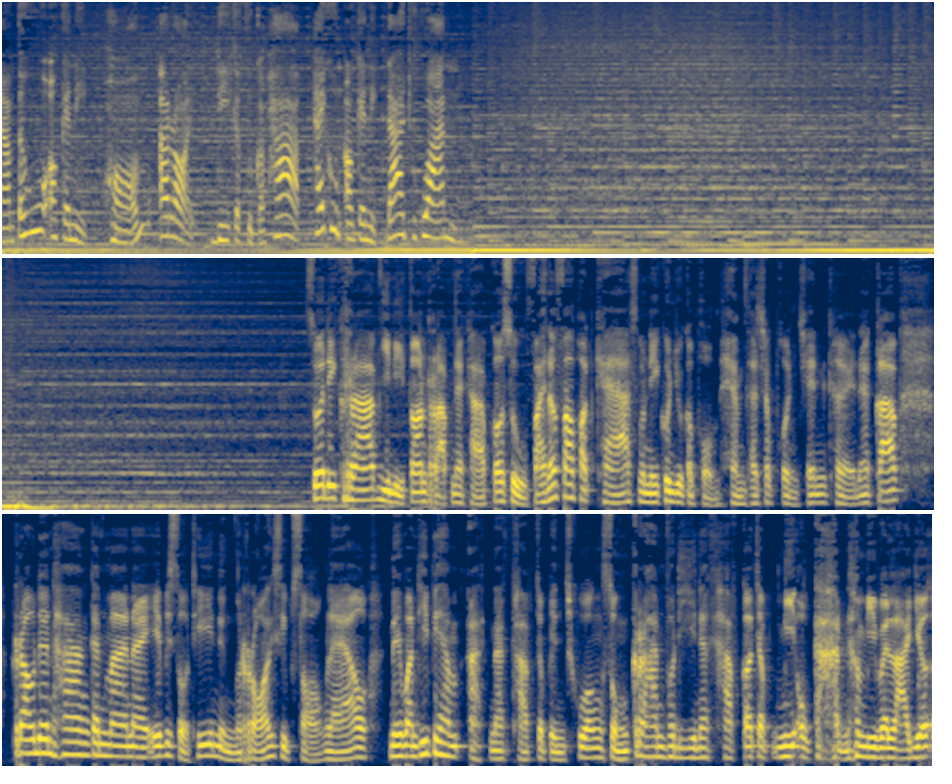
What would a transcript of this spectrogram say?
น้ำเต้าหู้ออร์แกนิก หอม อร่อย ดีกับสุขภาพ ให้คุณออร์แกนิกได้ทุกวัน สวัสดีครับ ยินดีต้อนรับนะครับเข้าสู่ File Not Found Podcast วันนี้คุณอยู่กับผมแฮมทัชพลเช่นเคยนะครับ เราเดินทางกันมาใน episode ที่ 112 แล้ว ในวันที่พี่แฮมอัดนะครับ จะเป็นช่วงสงกรานต์พอดีนะครับ ก็จะมีโอกาสนะมีเวลาเยอะ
